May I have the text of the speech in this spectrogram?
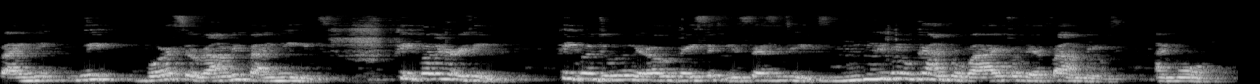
by we were surrounded by needs, people hurting, people doing without basic necessities, people who can't provide for their families, and more.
